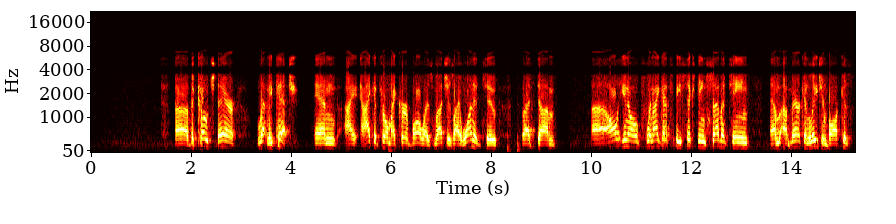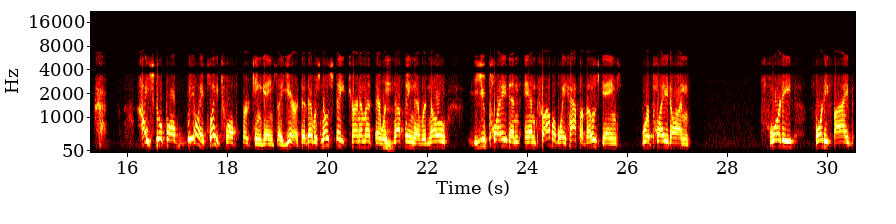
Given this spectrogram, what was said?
uh, the coach there let me pitch. And I, I could throw my curveball as much as I wanted to. But, um, uh, all, you know, when I got to be 16, 17, um, American Legion ball, because high school ball, we only played 12, 13 games a year. There, there was no state tournament. There was hmm. nothing. There were no you played, and and probably half of those games were played on 40, 45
